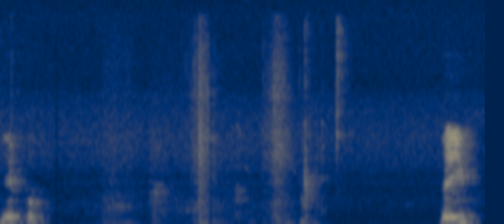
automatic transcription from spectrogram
Epa. Daí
